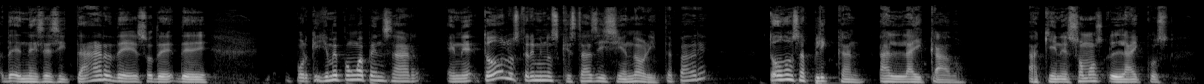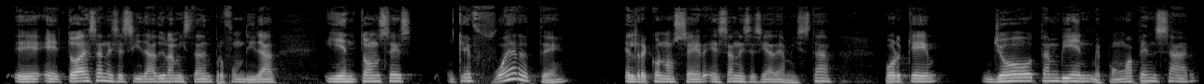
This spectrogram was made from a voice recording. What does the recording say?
de necesitar de eso, de, porque yo me pongo a pensar en e, todos los términos que estás diciendo ahorita, Padre, todos aplican al laicado, a quienes somos laicos, eh, eh, toda esa necesidad de una amistad en profundidad, y entonces, qué fuerte el reconocer esa necesidad de amistad, porque yo también me pongo a pensar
